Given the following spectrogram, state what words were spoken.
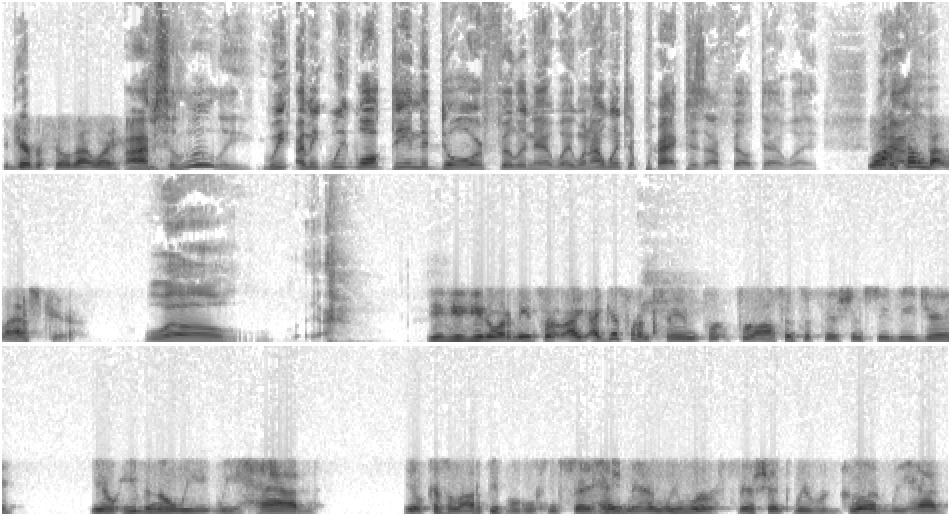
Did you ever feel that way? Absolutely. We I mean we walked in the door feeling that way. When I went to practice, I felt that way. Well, when I'm I, talking about last year. Well. You, you, you know what I mean? So I, I guess what I'm saying for, for offense efficiency, VJ, you know, even though we, we had you know, because a lot of people can say, "Hey, man, we were efficient, we were good, we had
